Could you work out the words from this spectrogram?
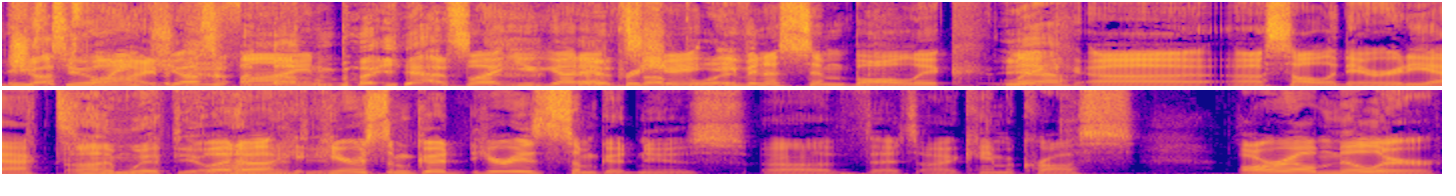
He's just doing fine just fine. but yes But you got to appreciate even a symbolic like uh, uh, solidarity act. i'm with you But I'm uh, with you. here's some good. Here is some good news uh, that I came across. R.L. Miller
